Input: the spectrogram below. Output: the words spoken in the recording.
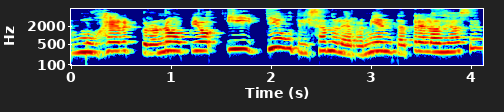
mujer cronopio y llevo utilizando la herramienta Trello desde hace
